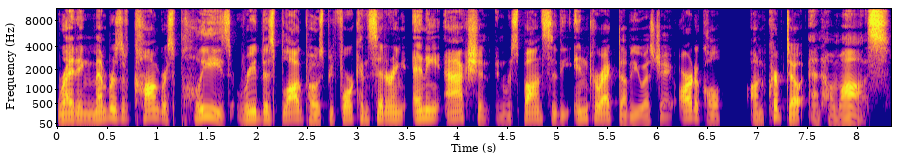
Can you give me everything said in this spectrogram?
writing, Members of Congress, please read this blog post before considering any action in response to the incorrect WSJ article on crypto and Hamas.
